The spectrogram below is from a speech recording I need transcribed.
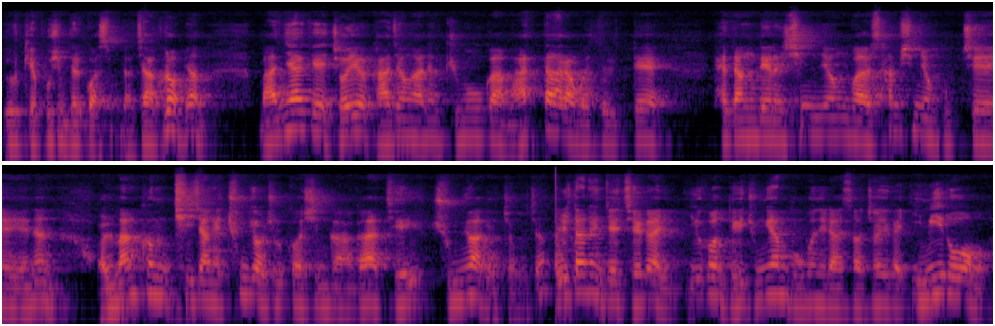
이렇게 보시면 될 것 같습니다. 자 그러면 만약에 저희가 가정하는 규모가 맞다라고 했을 때 해당되는 10년과 30년 국채에는 얼만큼 시장에 충격을 줄 것인가가 제일 중요하겠죠. 그죠? 일단은 이제 제가 이건 되게 중요한 부분이라서 저희가 임의로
